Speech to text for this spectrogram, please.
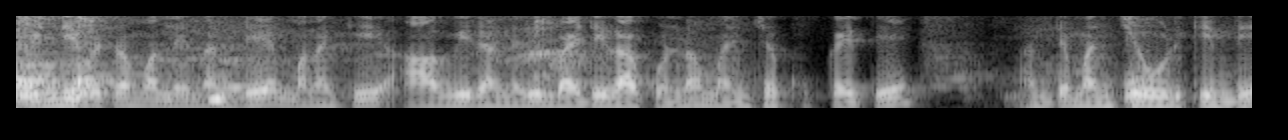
పిండి పెట్టడం వల్ల ఏంటంటే మనకి ఆవిరి అనేది బయటికి రాకుండా మంచిగా కుక్ అయితే అంటే మంచిగా ఉడికింది.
